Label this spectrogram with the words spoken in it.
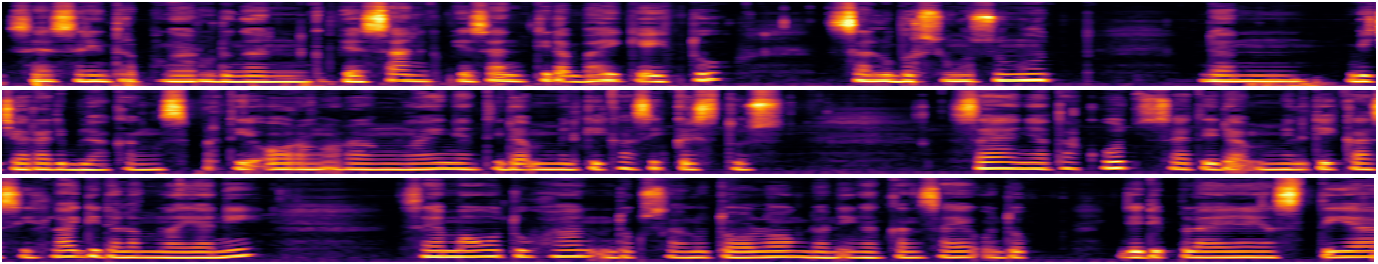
saya sering terpengaruh dengan kebiasaan-kebiasaan tidak baik yaitu selalu bersungut-sungut dan bicara di belakang seperti orang-orang lain yang tidak memiliki kasih Kristus. Saya hanya takut saya tidak memiliki kasih lagi dalam melayani. Saya mau Tuhan untuk selalu tolong dan ingatkan saya untuk jadi pelayan yang setia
